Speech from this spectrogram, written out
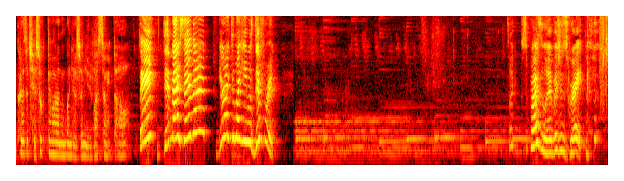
그래도 재수없게 말하는 건 여전히 일관성 있다 너. Thank? Didn't I say that? You're acting like he was different. It's like, surprisingly, my vision's great.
